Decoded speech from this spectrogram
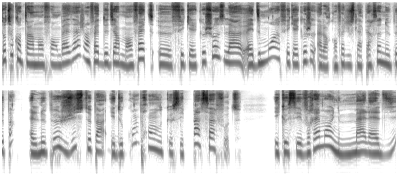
Surtout quand tu as un enfant en bas âge, en fait, de dire, mais en fait, euh, fais quelque chose là, aide-moi, fais quelque chose. Alors qu'en fait, juste la personne ne peut pas. Elle ne peut juste pas. Et de comprendre que c'est pas sa faute et que c'est vraiment une maladie,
